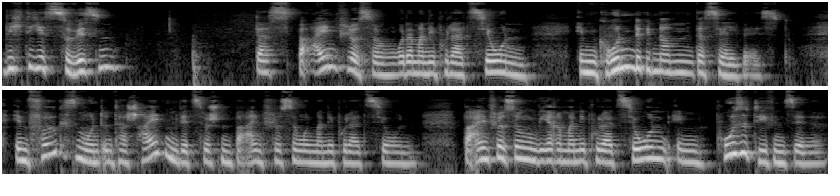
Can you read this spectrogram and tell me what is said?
Wichtig ist zu wissen, dass Beeinflussung oder Manipulation im Grunde genommen dasselbe ist. Im Volksmund unterscheiden wir zwischen Beeinflussung und Manipulation. Beeinflussung wäre Manipulation im positiven Sinne.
